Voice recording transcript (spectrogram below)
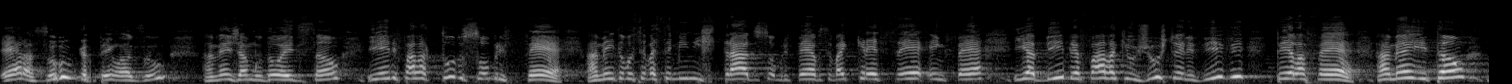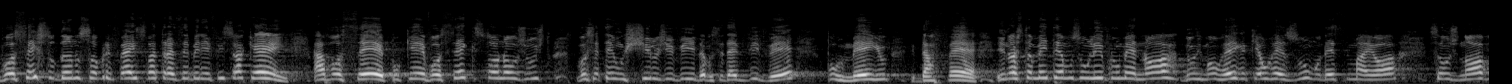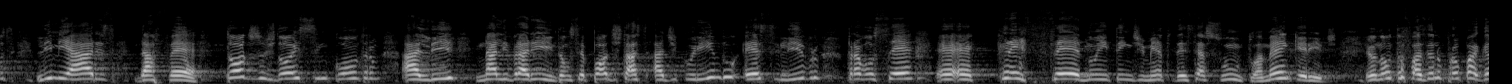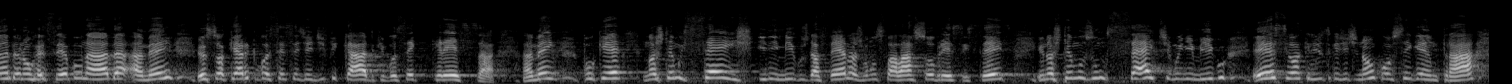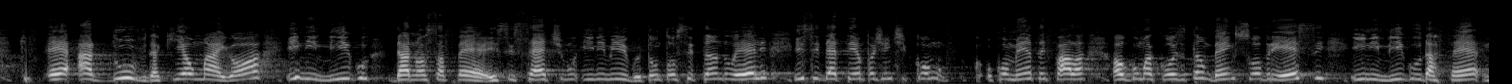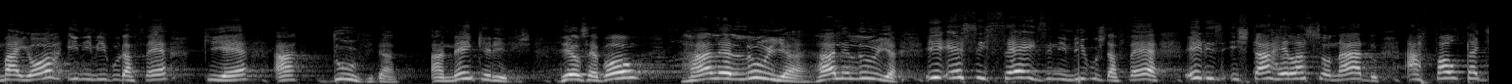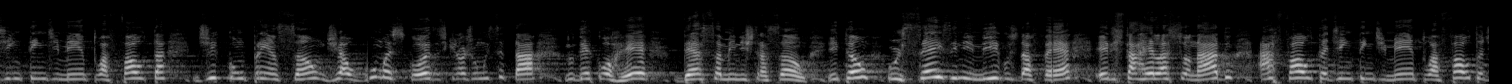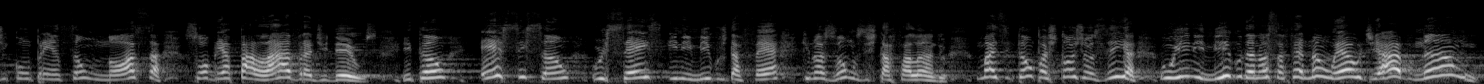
era azul, eu tenho azul, Amém? Já mudou a edição. E ele fala tudo sobre fé. Amém? Então você vai ser ministrado sobre fé, você vai crescer em fé. E a Bíblia fala que o justo ele vive pela fé. Amém? Então, você estudando sobre fé, isso vai trazer benefício a quem? A você. Porque você que se tornou justo, você tem um estilo de vida, você deve viver por meio da fé. E nós também temos um livro menor do irmão Reiga, que é um resumo desse maior, são os novos limiares da fé todos os dois se encontram ali na livraria. Então você pode estar adquirindo esse livro para você é, é, crescer no entendimento desse assunto. Amém, queridos? Eu não estou fazendo propaganda, eu não recebo nada. Amém? Eu só quero que você seja edificado, que você cresça. Amém? Porque nós temos seis inimigos da fé, nós vamos falar sobre esses seis, e nós temos um sétimo inimigo. Esse eu acredito que a gente não consiga entrar, que é a dúvida, que é o maior inimigo da nossa fé. Esse sétimo inimigo. Então estou citando ele, e se der tempo a gente como comenta e fala alguma coisa também sobre esse inimigo da fé, maior inimigo da fé, que é a dúvida. Amém, queridos? Deus é bom? Aleluia, aleluia. E esses seis inimigos da fé, eles está relacionado à falta de entendimento, à falta de compreensão de algumas coisas que nós vamos citar no decorrer dessa ministração. Então, os seis inimigos da fé, ele está relacionado à falta de entendimento, à falta de compreensão nossa sobre a palavra de Deus. Então, esses são os seis inimigos da fé que nós vamos estar falando. Mas então, pastor Josia, o inimigo da nossa fé não é o diabo, não.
